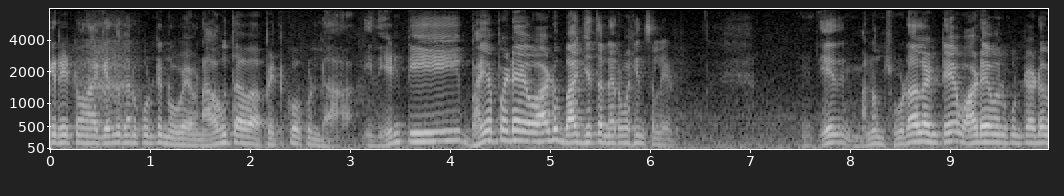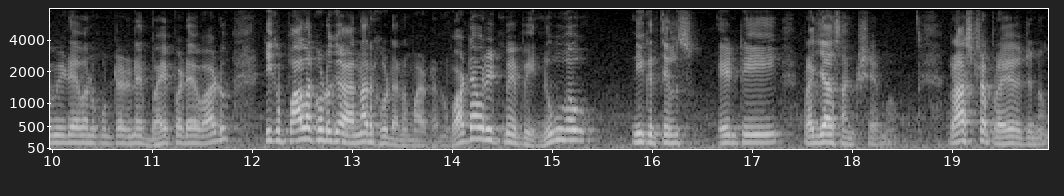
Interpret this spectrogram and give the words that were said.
కిరీటం నాకు ఎందుకు అనుకుంటే నువ్వేమైనా ఆగుతావా? పెట్టుకోకుండా. ఇదేంటి? భయపడేవాడు బాధ్యత నిర్వహించలేడు. ఏది మనం చూడాలంటే వాడేమనుకుంటాడో వీడేమనుకుంటాడనే భయపడేవాడు నీకు పాలకుడుగా అనర్హుడు అనమాట వాట్ ఎవర్ ఇట్ మే బి నువ్వు నీకు తెలుసు. ఏంటి? ప్రజా సంక్షేమం రాష్ట్ర ప్రయోజనం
